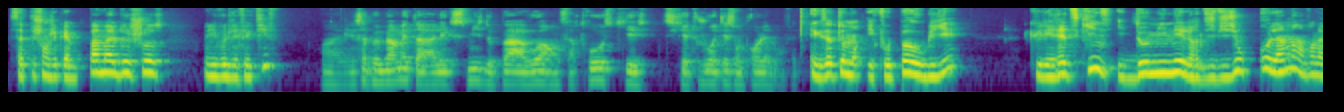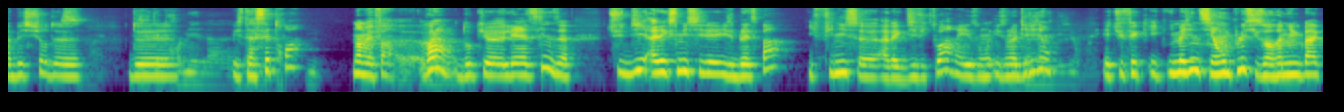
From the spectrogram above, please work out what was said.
ça peut changer quand même pas mal de choses au niveau de l'effectif. Ouais, ça peut permettre à Alex Smith de ne pas avoir à en faire trop, ce qui, est, ce qui a toujours été son problème en fait. Exactement. Il faut pas oublier que les Redskins, ils dominaient leur division haut la main avant la blessure de... De... Ils étaient à 7-3 Mm. Non, mais enfin, euh, voilà. Donc, euh, les Redskins, tu te dis, Alex Smith, il, il se blesse pas, ils finissent euh, avec 10 victoires et ils ont, ils ont la division. ouais. Et tu fais, imagine si en plus ils ont un running back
